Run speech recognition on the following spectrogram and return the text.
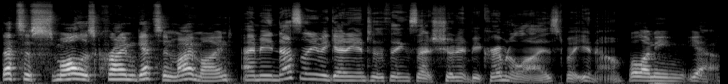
That's as small as crime gets in my mind. I mean, that's not even getting into the things that shouldn't be criminalized, but you know. Well, I mean, yeah.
